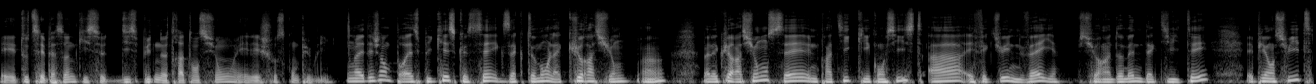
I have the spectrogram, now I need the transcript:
et toutes ces personnes qui se disputent notre attention et les choses qu'on publie. Déjà, on pourrait expliquer ce que c'est exactement la curation. Hein. Bah, la curation, c'est une pratique qui consiste à effectuer une veille sur un domaine d'activité et puis ensuite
